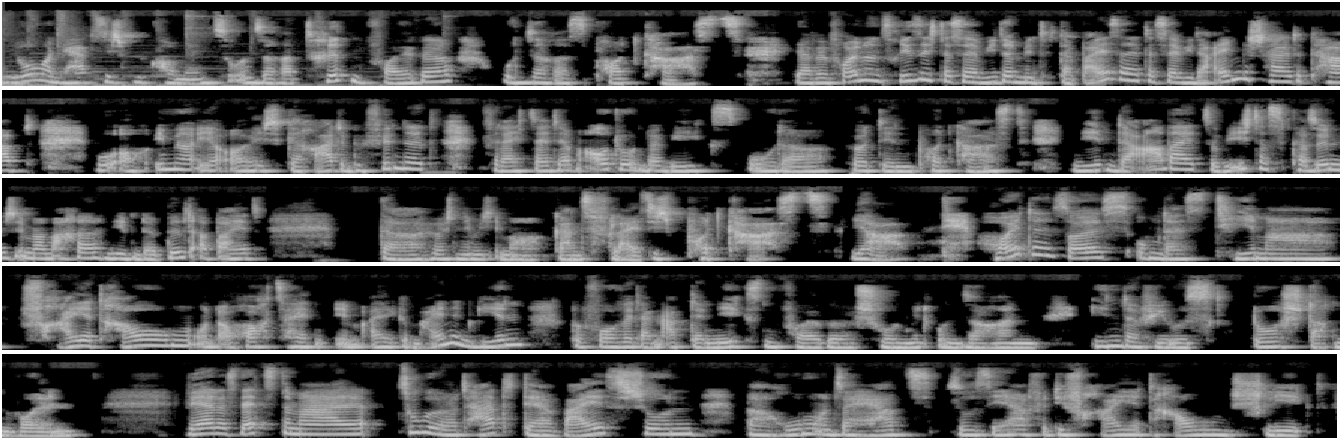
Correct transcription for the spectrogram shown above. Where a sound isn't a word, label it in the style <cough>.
Hallo und herzlich willkommen zu unserer dritten Folge unseres Podcasts. Ja, wir freuen uns riesig, dass ihr wieder mit dabei seid, dass ihr wieder eingeschaltet habt, wo auch immer ihr euch gerade befindet. Vielleicht seid ihr im Auto unterwegs oder hört den Podcast neben der Arbeit, so wie ich das persönlich immer mache, neben der Bildarbeit. Da höre ich nämlich immer ganz fleißig Podcasts. Ja, heute soll es um das Thema freie Trauung und auch Hochzeiten im Allgemeinen gehen, bevor wir dann ab der nächsten Folge schon mit unseren Interviews durchstarten wollen. Wer das letzte Mal zugehört hat, der weiß schon, warum unser Herz so sehr für die freie Trauung schlägt.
